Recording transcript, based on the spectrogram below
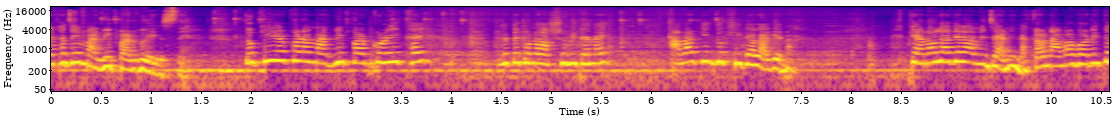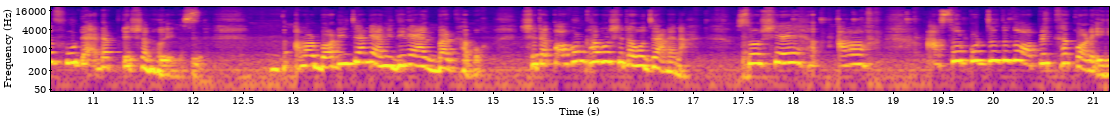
দেখা যায় মাগরিব পার হয়ে গেছে। তো কি আর করা, মাগরিব পার করেই খাই। যাতে কোনো অসুবিধা নাই। আমার কিন্তু খিদা লাগে না। কেন লাগে না আমি জানি না, কারণ আমার বডিতে ফুড অ্যাডাপ্টেশন হয়ে গেছে। আমার বডি জানে আমি দিনে একবার খাব। সেটা কখন খাব সেটা ও জানে না। সো সে আসর পর্যন্ত তো অপেক্ষা করেই।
